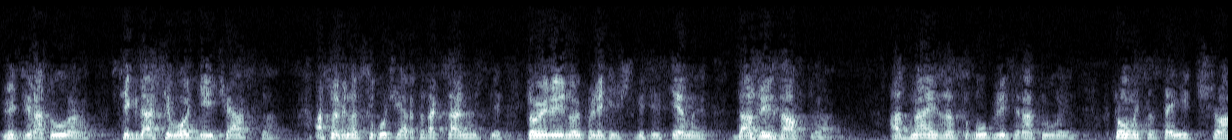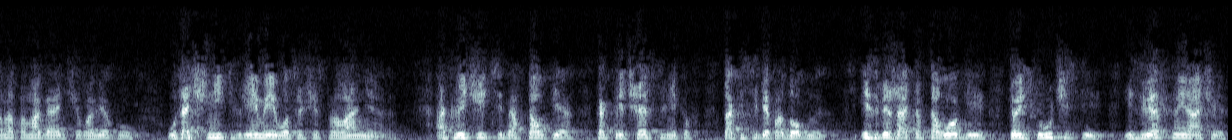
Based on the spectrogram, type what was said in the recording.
литература, всегда сегодня и часто, особенно в случае ортодоксальности той или иной политической системы, даже и завтра. Одна из заслуг литературы в том и состоит, что она помогает человеку уточнить время его существования, отличить себя в толпе как предшественников, так и себе подобных, избежать автологии, то есть участи, известной иначе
